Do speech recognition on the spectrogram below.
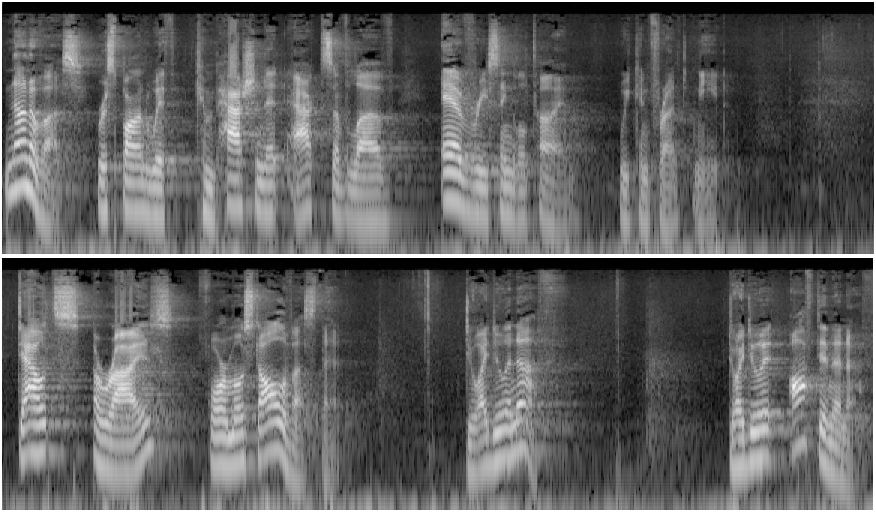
none of us respond with compassionate acts of love every single time we confront need. Doubts arise for most all of us then. Do I do enough? Do I do it often enough?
